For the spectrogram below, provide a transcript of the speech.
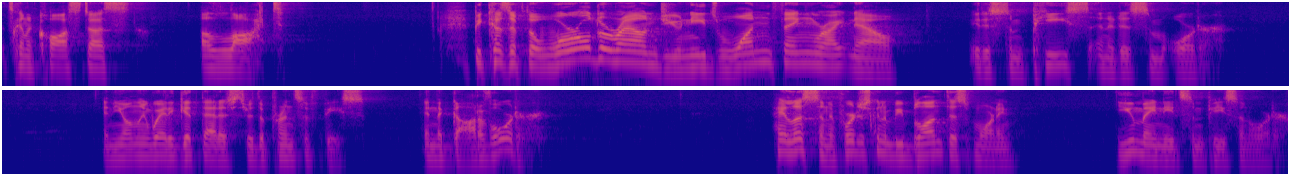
It's gonna cost us a lot. Because if the world around you needs one thing right now, it is some peace and it is some order. And the only way to get that is through the Prince of Peace and the God of order. Hey, listen, if we're just gonna be blunt this morning, you may need some peace and order.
